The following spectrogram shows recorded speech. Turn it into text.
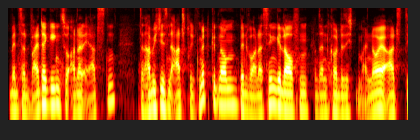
Wenn es dann weiterging zu anderen Ärzten, dann habe ich diesen Arztbrief mitgenommen, bin woanders hingelaufen und dann konnte sich mein neuer Arzt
